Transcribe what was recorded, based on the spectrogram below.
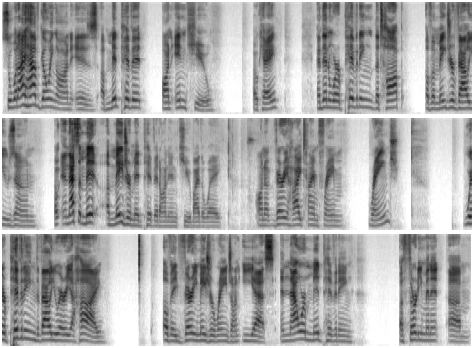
So what I have going on is a mid pivot on NQ, okay? And then we're pivoting the top of a major value zone. Oh, and that's a mid a major mid pivot on NQ by the way, on a very high time frame range. We're pivoting the value area high of a very major range on ES, and now we're mid pivoting a 30 minute um,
